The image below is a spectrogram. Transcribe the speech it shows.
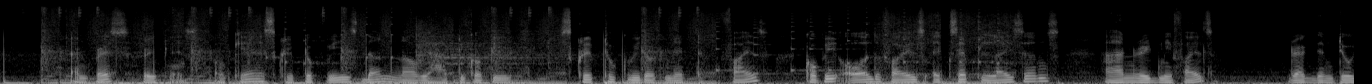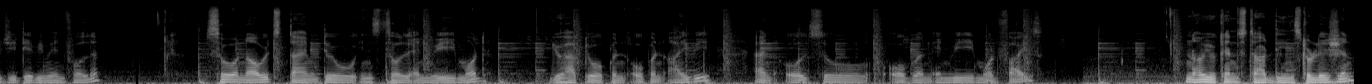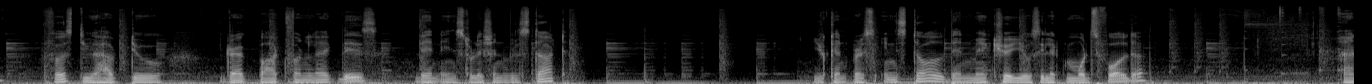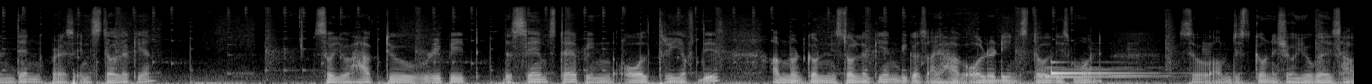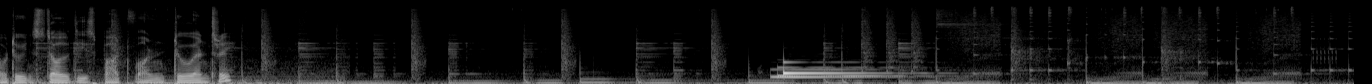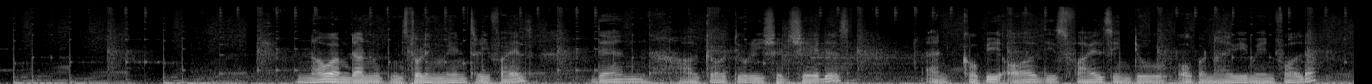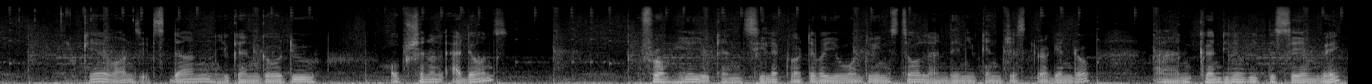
and press replace. Okay scripthookv is done. Now we have to copy scripthookv.net files. Copy all the files except license and readme files. Drag them to gtv main folder. So now it's time to install nve mod. You have to open OpenIV and also open nve mod files. Now you can start the installation. First you have to drag part 1 like this then installation will start. You can press install then make sure you select mods folder and then press install again. So you have to repeat the same step in all three of these. I'm not gonna install again because I have already installed this mod. So I'm just gonna show you guys how to install these part 1 2 and 3 now I'm done with installing main 3 files. Then I'll go to ReShade shaders and copy all these files into OpenIV main folder. Okay once it's done you can go to optional add-ons. From here you can select whatever you want to install and then you can just drag and drop and continue with the same way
